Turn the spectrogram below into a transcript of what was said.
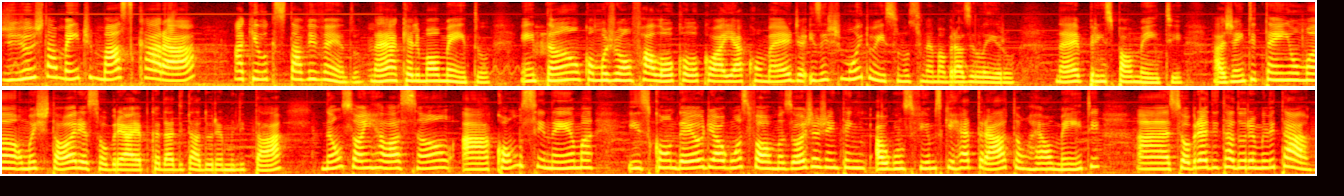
justamente mascarar aquilo que está vivendo, né? Aquele momento. Então, como o João falou, colocou aí a comédia, existe muito isso no cinema brasileiro, né? Principalmente. A gente tem uma, uma história sobre a época da ditadura militar, não só em relação a como o cinema escondeu de algumas formas. Hoje a gente tem alguns filmes que retratam realmente ah, sobre a ditadura militar.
